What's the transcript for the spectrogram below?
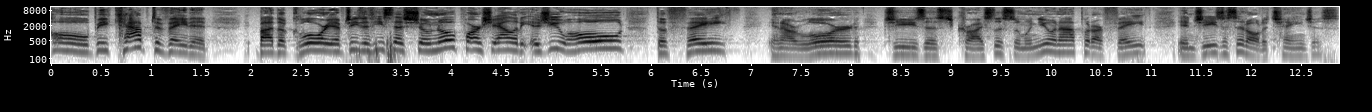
Oh, be captivated by the glory of Jesus. He says, Show no partiality as you hold the faith in our Lord Jesus Christ. Listen, when you and I put our faith in Jesus, it ought to change us.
